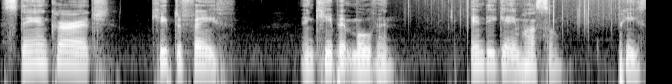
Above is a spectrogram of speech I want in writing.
Stay encouraged, keep the faith, and keep it moving. Indie Game Hustle. Peace.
